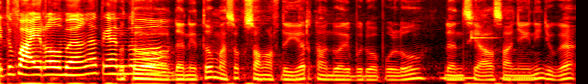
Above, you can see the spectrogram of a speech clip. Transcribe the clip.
Itu viral banget kan Betul, tuh. dan itu masuk Song of the Year tahun 2020 dan si Alsanya ini juga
